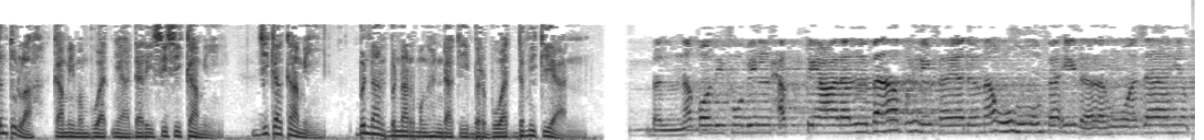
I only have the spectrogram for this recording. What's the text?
tentulah kami membuatnya dari sisi kami, jika kami benar-benar menghendaki berbuat demikian. بل نقذف بالحق على الباطل فيدمغه فإذا هو زاهق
